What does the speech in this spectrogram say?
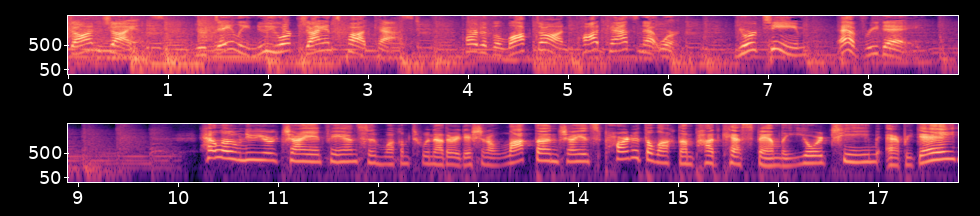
Locked On Giants, your daily New York Giants podcast, part of the Locked On Podcast Network. Your team every day. Hello, New York Giant fans, and welcome to another edition of Locked On Giants, part of the Locked On Podcast family, your team every day.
